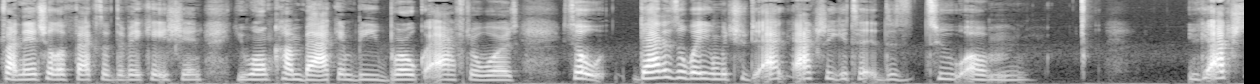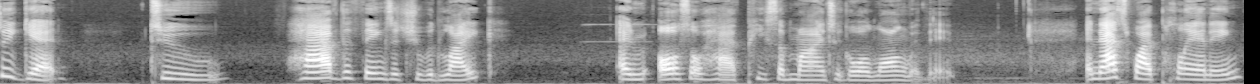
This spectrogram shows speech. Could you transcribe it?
financial effects of the vacation. You won't come back and be broke afterwards. So that is a way in which you actually get to to um you actually get to have the things that you would like and also have peace of mind to go along with it. And that's why planning,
